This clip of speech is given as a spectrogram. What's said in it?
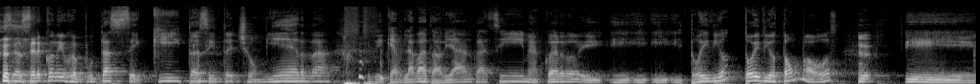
Se acerca un hijo de puta sequito, así todo hecho mierda. Y que hablaba todavía algo así, me acuerdo. Y, y, y, y, y todo idiota, todo idiotón, vos. Y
